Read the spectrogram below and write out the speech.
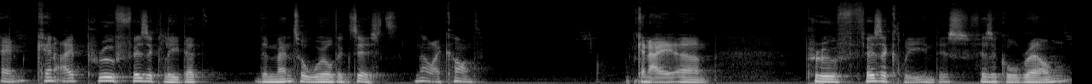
And can I prove physically that the mental world exists? No, I can't. Can I um, prove physically in this physical realm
